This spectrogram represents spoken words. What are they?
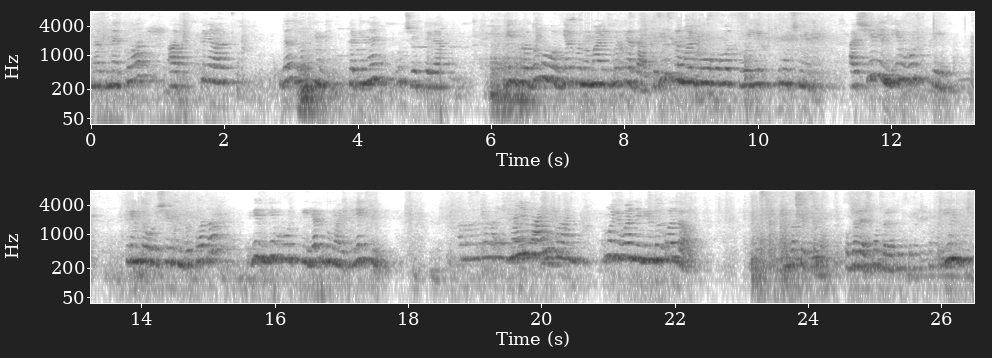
у нас не клас, а клас. Да? Зовсім кабінет учителя. Він продумував, як вони мають виглядати. Він замальовував своїх учнів. А ще він вів гуртки. Крім того, що він викладав, він вів гуртки. Як думаєте, які? Малювання. Малювання він викладав. Написано. Обережно, обережно. Він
